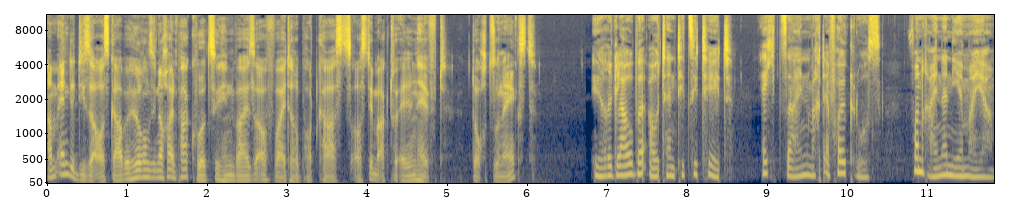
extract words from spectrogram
Am Ende dieser Ausgabe hören Sie noch ein paar kurze Hinweise auf weitere Podcasts aus dem aktuellen Heft. Doch zunächst Ihre Glaube, Authentizität. Echtsein macht erfolglos von Rainer Niermeier.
